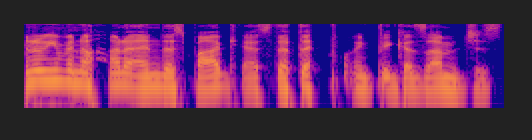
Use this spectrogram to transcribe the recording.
don't even know how to end this podcast at that point because I'm just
